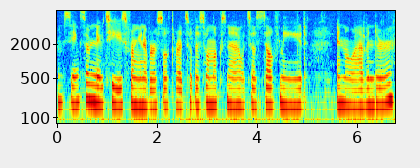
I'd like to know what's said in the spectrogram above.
I'm seeing some new tees from Universal Thread. So this one looks now, it says self-made in the lavender.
